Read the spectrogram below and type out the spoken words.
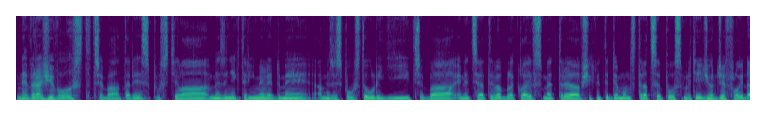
nevraživost radost třeba tady spustila mezi některými lidmi a mezi spoustou lidí, třeba iniciativa Black Lives Matter a všechny ty demonstrace po smrti George Floyda,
